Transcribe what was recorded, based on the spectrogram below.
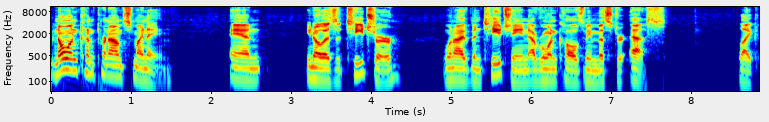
No one can pronounce my name. And you know, as a teacher, when I've been teaching, everyone calls me Mister S. Like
